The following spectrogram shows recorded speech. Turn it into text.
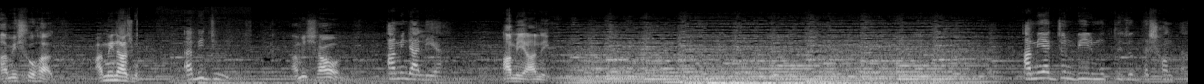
আমি সোহাগ। আমি নাজমুল। আমি জুই। আমি শাওন। আমি ডালিয়া। আমি আনিক। আমি একজন বীর মুক্তিযোদ্ধার সন্তান।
